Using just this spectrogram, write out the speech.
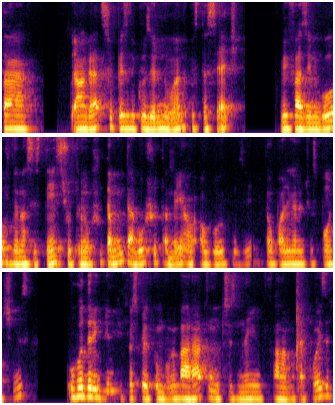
tá é uma grata surpresa do Cruzeiro no ano, custa 7. Vem fazendo gols, dando assistência, chutando, chuta muito a gol, chuta bem ao, ao, gol, inclusive, então pode garantir os pontinhos. O Rodriguinho, que foi escolhido como bom barato, não preciso nem falar muita coisa.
